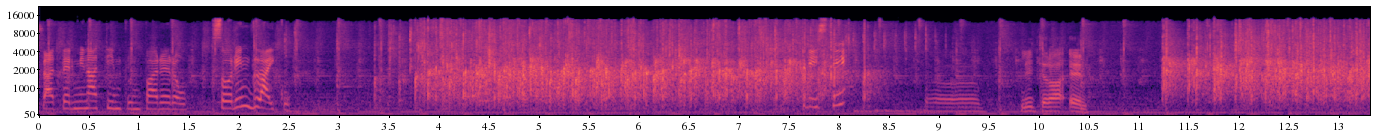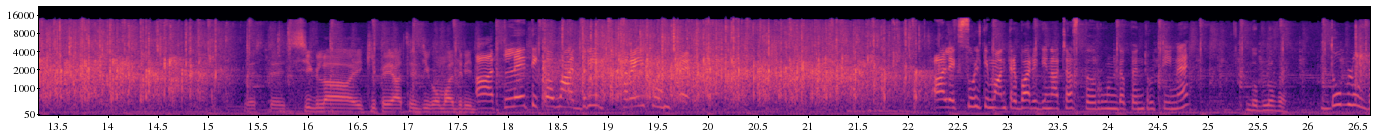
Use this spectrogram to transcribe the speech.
S-a terminat timpul, îmi pare rău. Sorin Blaicu. Litera L. Este sigla echipei Atletico Madrid. Atletico Madrid, 3 puncte. Alex, ultima întrebare din această rundă pentru tine. W. W.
